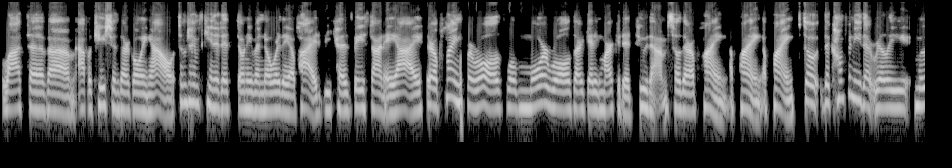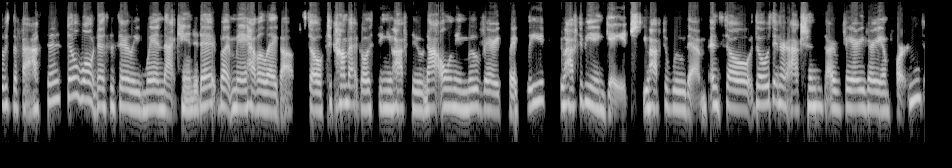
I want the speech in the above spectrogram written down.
lots of um, applications are going out. Sometimes candidates don't even know where they applied because, based on AI, they're applying for roles. Well, more roles are getting marketed to them. So, they're applying, applying, applying. So, the company that really moves the fastest still won't necessarily win that candidate, but may have a leg up. So to combat ghosting, you have to not only move very quickly, you have to be engaged. You have to woo them. And so those interactions are very, very important.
